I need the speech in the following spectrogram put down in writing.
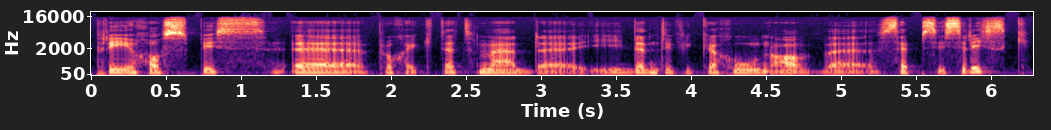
pre-hospice-projektet eh, med eh, identifikation av eh, sepsisrisk.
